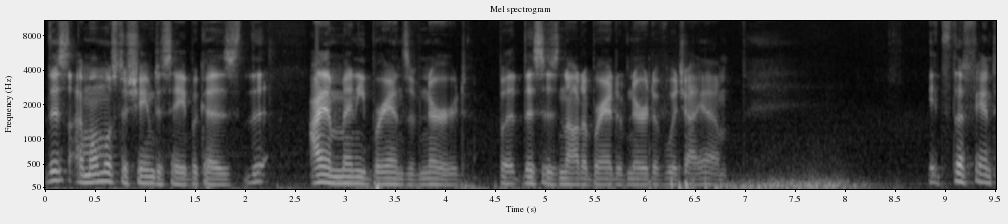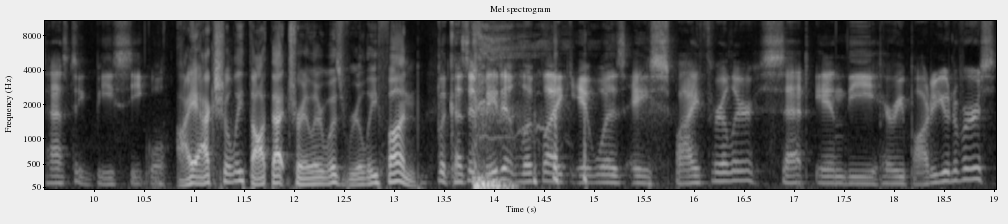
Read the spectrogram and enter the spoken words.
This I'm almost ashamed to say because th- I am many brands of nerd, but this is not a brand of nerd of which I am. It's the Fantastic Beasts sequel I actually thought that trailer was really fun. because it made it look like it was a spy thriller set in the Harry Potter universe,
